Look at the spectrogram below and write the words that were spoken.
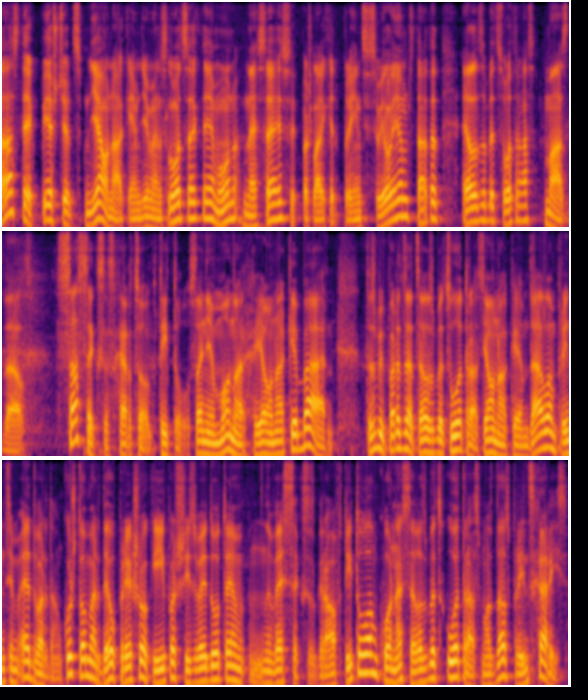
tās tiek piešķirts jaunākiem ģimenes locekļiem, un nesējis pašlaik ir princis Viljams, tātad Elizabetes otrās mazdēls. Saseksas hercoga titulu saņem monarha jaunākie bērni. Tas bija paredzēts Elizabetes II jaunākajam dēlam, princim Edvardam, kurš tomēr deva priekšroku īpaši izveidotajam Veseksas grāfa titulam, ko nes Elizabetes II mazdēls princis Harijs.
